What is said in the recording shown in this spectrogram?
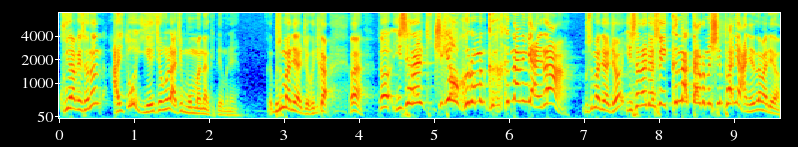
구약에서는 아직도 예정을 아직 못 만났기 때문에. 무슨 말인지 알죠? 그러니까 어, 너 이스라엘 죽여 그러면 그 끝나는 게 아니라 무슨 말인지 알죠? 이스라엘 백성이 끝났다 그러면 심판이 아니다 말이야.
